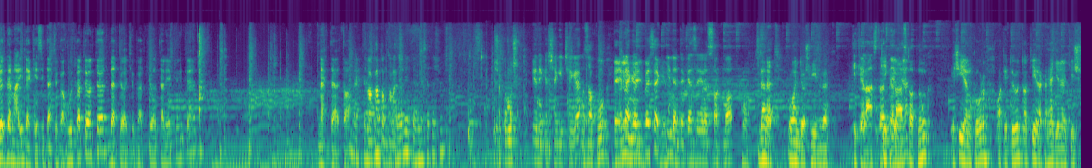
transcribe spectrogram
Közben már ide készítettük a hurkatöltőt, betöltjük a töltelékünket. Megtelt a... Rakhatom, Tamás? Lenni természetesen. És akkor most kérnék egy segítséget, az apó. Tényleg egybe segít? Innentől kezdve jön a szakma. Belet langyos vízbe Ki kell áztatni, ki kell áztatnunk, és ilyenkor, aki tölt, a kérek a hegyére egy kis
